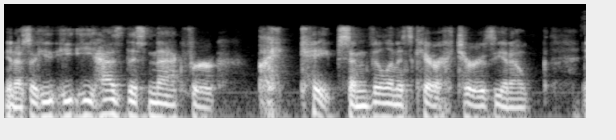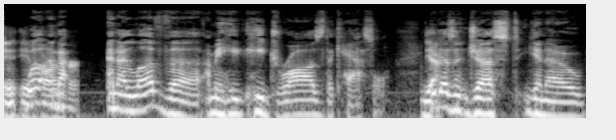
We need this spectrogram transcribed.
you know so he he, he has this knack for capes and villainous characters, you know, in, in well, armor and I love the. I mean, he he draws the castle. Yeah. He doesn't just you know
